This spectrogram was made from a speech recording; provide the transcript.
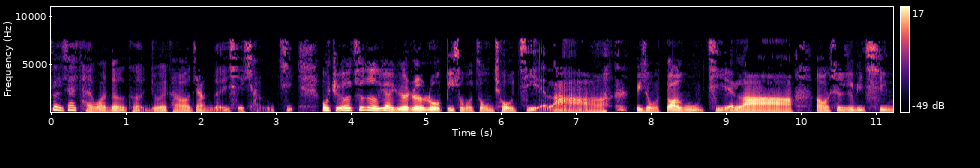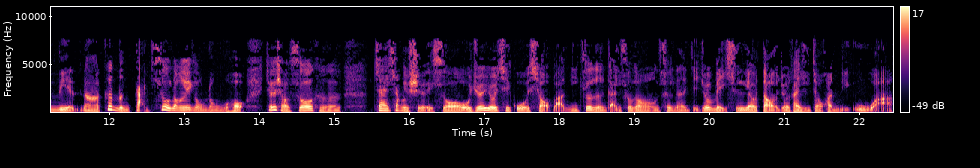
所以在台湾呢，可能就会看到这样的一些场景。我觉得真的越来越热络，比什么中秋节啦，比什么端午节啦，然后甚至比新年呐，更能感受到那种浓厚。就是小时候可能。在上学的时候，我觉得尤其国小吧，你就能感受到那种圣诞节，就每次要到了就开始交换礼物啊，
